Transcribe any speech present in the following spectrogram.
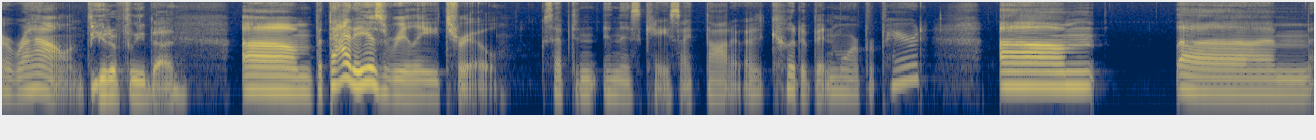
around. Beautifully done. Um, but that is really true. Except in, in this case, I thought I could have been more prepared. Um, um,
